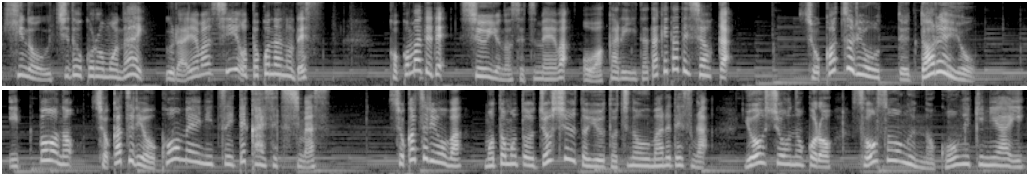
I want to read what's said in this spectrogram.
火の打ちどころもない羨ましい男なのです。ここまでで周囲の説明はお分かりいただけたでしょうか。諸葛亮って誰よ？一方の諸葛亮孔明について解説します。諸葛亮はもともと徐州という土地の生まれですが幼少の頃曹操軍の攻撃に遭い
